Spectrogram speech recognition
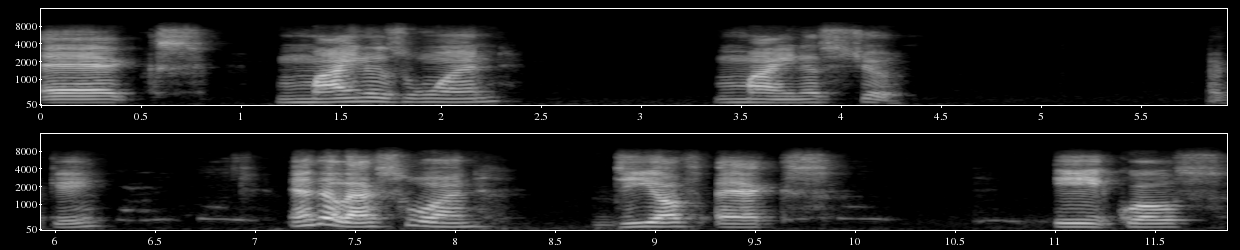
x minus 1 minus 2. Okay? And the last one, d of x equals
